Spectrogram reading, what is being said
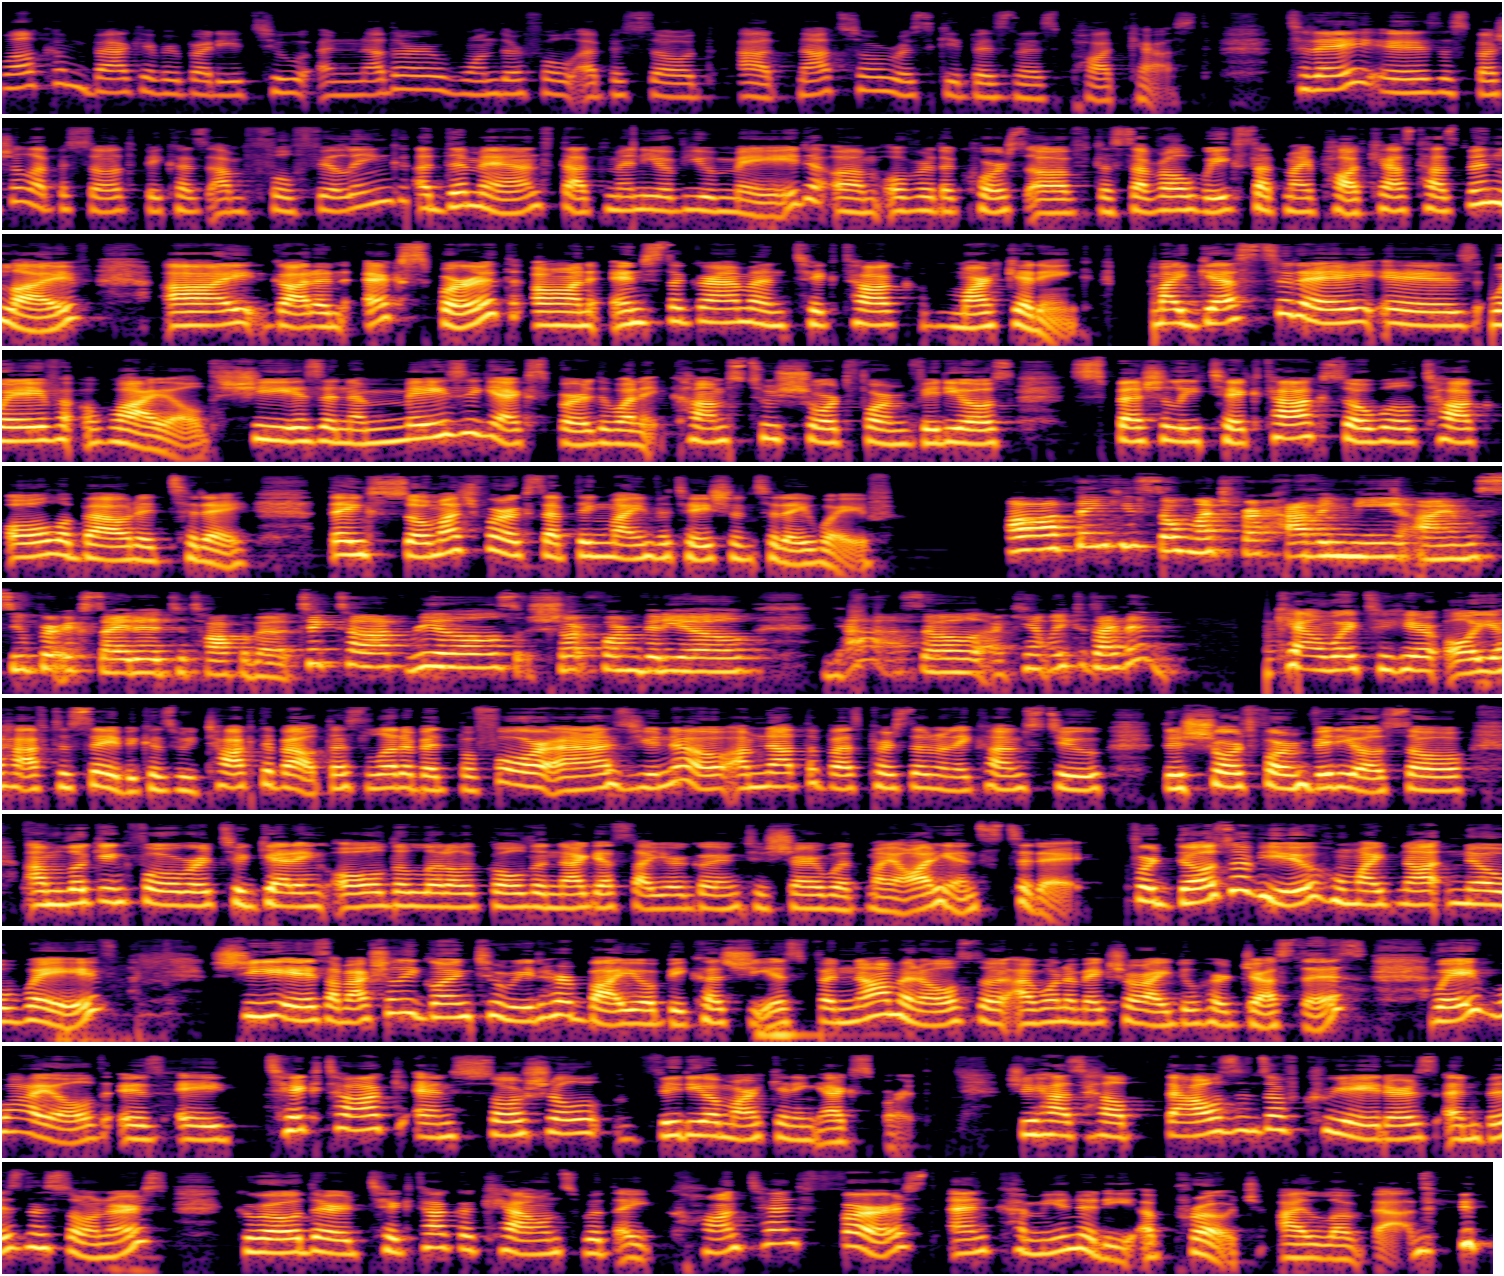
Welcome back, everybody, to another wonderful episode at Not So Risky Business podcast. Today is a special episode because I'm fulfilling a demand that many of you made um, over the course of the several weeks that my podcast has been live. I got an expert on Instagram and TikTok marketing. My guest today is Wave Wyld. She is an amazing expert when it comes to short form videos, especially TikTok. So we'll talk all about it today. Thanks so much for accepting my invitation today, Wave. Uh, thank you so much for having me. I'm super excited to talk about TikTok, Reels, short form video. Yeah, so I can't wait to dive in can't wait to hear all you have to say because we talked about this a little bit before. And as you know, I'm not the best person when it comes to the short form videos. So I'm looking forward to getting all the little golden nuggets that you're going to share with my audience today. For those of you who might not know Wave, she is, I'm actually going to read her bio because she is phenomenal. So I want to make sure I do her justice. Wave Wyld is a TikTok and social video marketing expert. She has helped thousands of creators and business owners grow their TikTok accounts with a content first and community approach. I love that.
